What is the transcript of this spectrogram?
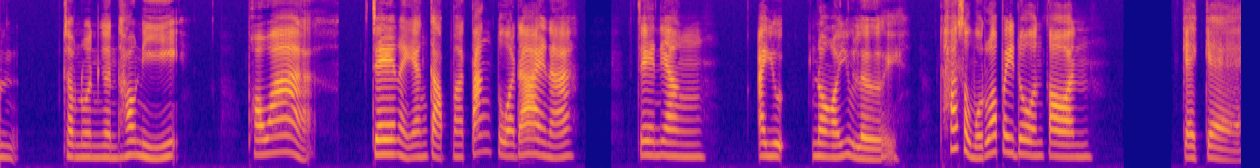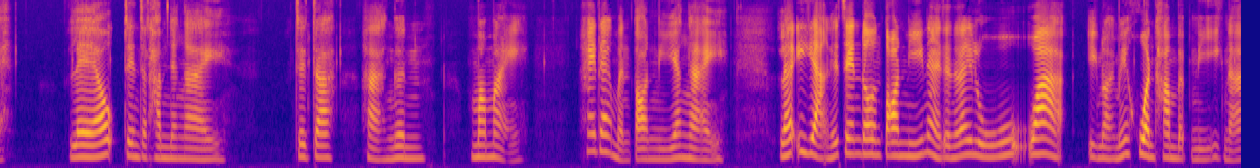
นจำนวนเงินเท่านี้ เพราะว่า เจนน่ยยังกลับมาตั้งตัวได้นะ เจนยังอายุน้อยอยู่เลย ถ้าสมมติว่าไปโดนตอน แก่ๆ แล้วเจนจะทำยังไง เจนจะหาเงินมาใหม่ ให้ได้เหมือนตอนนี้ยังไง และอีกอย่างที่เจนโดนตอนนี้เนี่ยเจนจะได้รู้ว่าอีกหน่อยไม่ควรทำแบบนี้อีกนะ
